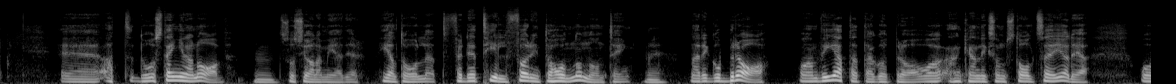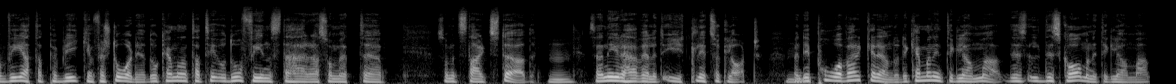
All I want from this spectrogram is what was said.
eh, att då stänger han av Mm. sociala medier helt och hållet. För det tillför inte honom någonting. Nej. När det går bra och han vet att det har gått bra och han kan liksom stolt säga det och vet att publiken förstår det, då kan man ta till och då finns det här som ett, eh, som ett starkt stöd. Mm. Sen är det här väldigt ytligt såklart. Mm. Men det påverkar ändå, det kan man inte glömma. Det, det ska man inte glömma.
